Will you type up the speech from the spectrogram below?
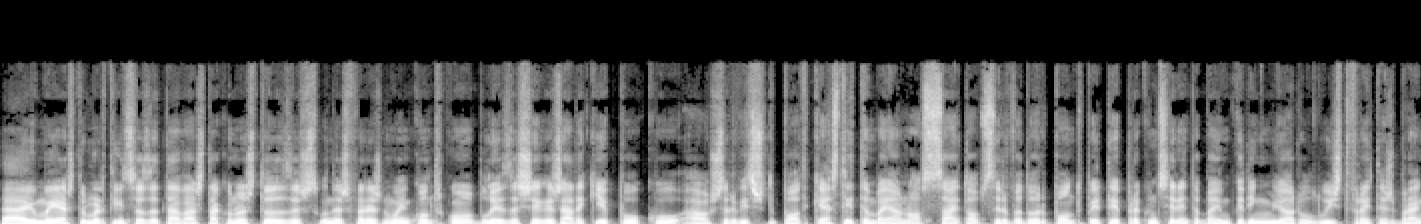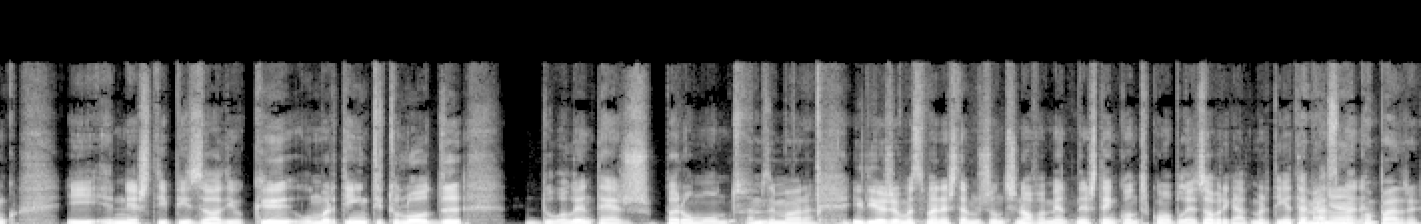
Ah, e o maestro Martim Sousa Tavares está connosco todas as segundas-feiras no Encontro com a Beleza. Chega já daqui a pouco aos serviços de podcast e também ao nosso site observador.pt para conhecerem também um bocadinho melhor o Luís de Freitas Branco e neste episódio que o Martim intitulou de Do Alentejo para o Mundo. Vamos embora. E de hoje a uma semana estamos juntos novamente neste Encontro com a Beleza. Obrigado, Martim. Até, Até para a amanhã, semana. compadre.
